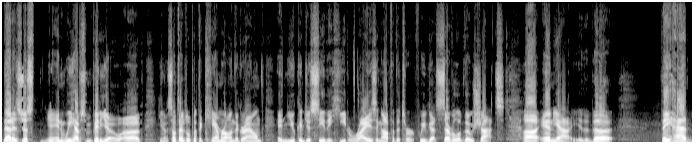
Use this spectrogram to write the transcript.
That is just, and we have some video of, you know, sometimes we'll put the camera on the ground and you can just see the heat rising off of the turf. We've got several of those shots. Uh, and yeah, the they had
